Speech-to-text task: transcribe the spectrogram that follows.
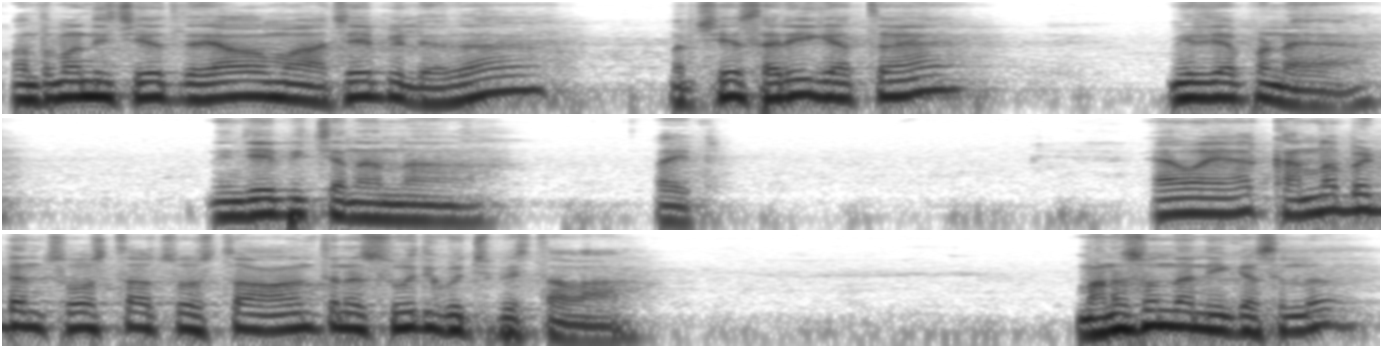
కొంతమంది చేతులు ఏవమ్మా చేపిలేదా మరి చే సరిగా ఎత్తమే? మీరు చెప్పండి అయ్యా. నేను చేపించానన్నా రైట్. ఏమయ్యా కన్నబిడ్డను చూస్తా చూస్తా అంతన సూది గుచ్చిపిస్తావా? మనసుందా నీకు అసలు?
